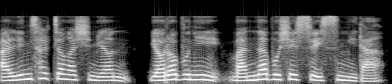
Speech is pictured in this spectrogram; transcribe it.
알림 설정하시면 여러분이 만나보실 수 있습니다.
